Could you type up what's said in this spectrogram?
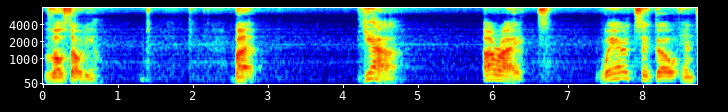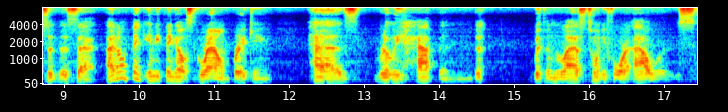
Low sodium. But yeah. All right. Where to go into this at? I don't think anything else groundbreaking has really happened within the last 24 hours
